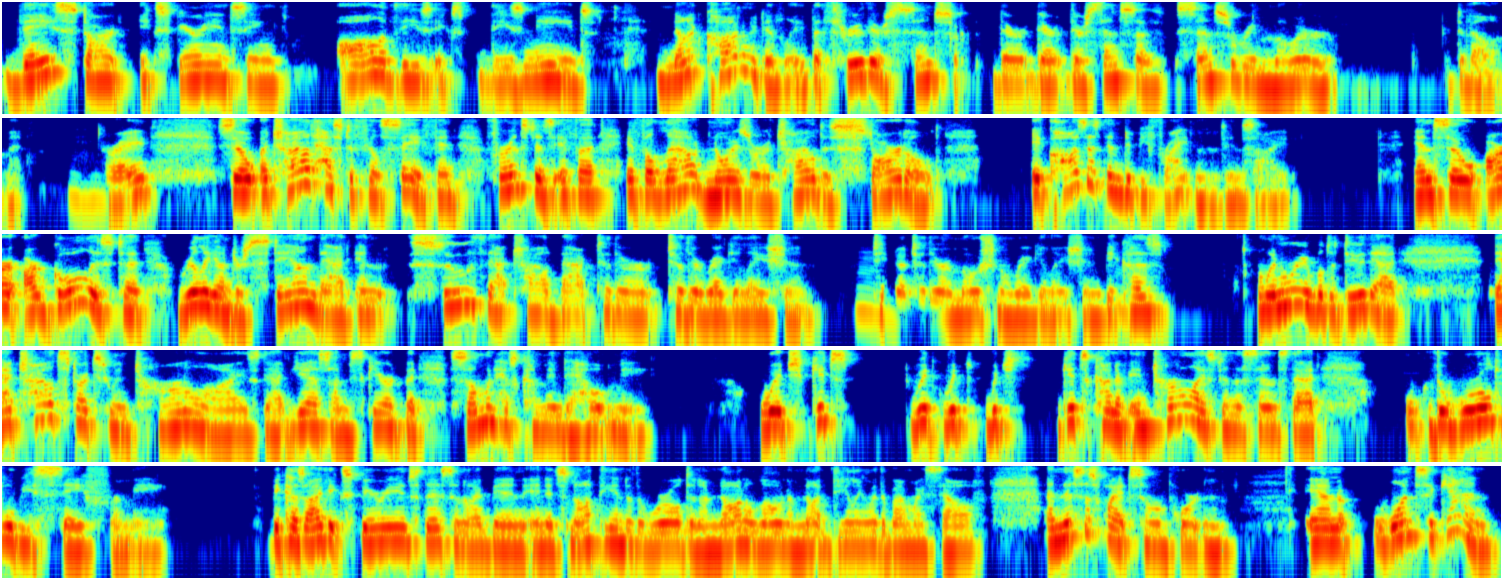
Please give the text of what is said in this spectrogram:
they start experiencing all of these these needs not cognitively but through their sense their their their sense of sensory motor development mm-hmm. right? So a child has to feel safe. And for instance if a if a loud noise or a child is startled it causes them to be frightened inside and so our, our goal is to really understand that and soothe that child back to their to their regulation, mm. to, you know, to their emotional regulation. Because mm. when we're able to do that, that child starts to internalize that, yes, I'm scared, but someone has come in to help me, which gets which, which, which gets kind of internalized in the sense that the world will be safe for me because I've experienced this and I've been, and it's not the end of the world, and I'm not alone. I'm not dealing with it by myself. And this is why it's so important. And once again,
